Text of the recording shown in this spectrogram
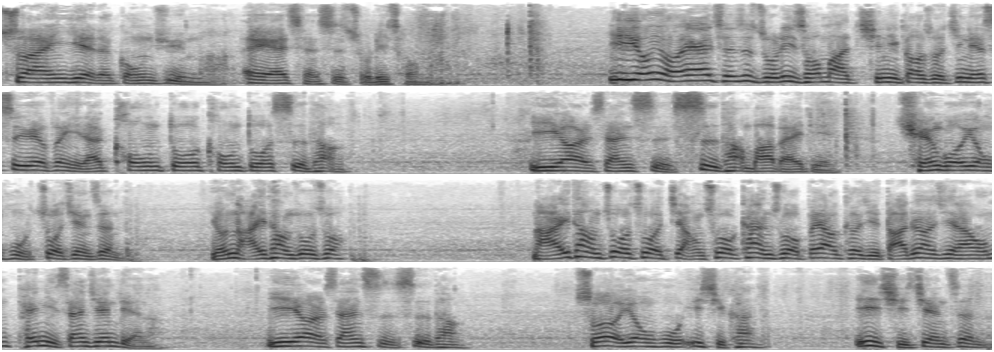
专业的工具嘛？AI 城市主力筹码，一拥有 AI 城市主力筹码，请你告诉我，今年四月份以来空多空多四趟，一二三四四趟八百点，全国用户做见证，有哪一趟做错？哪一趟做错、讲错、看错，不要客气，打电话进来，我们赔你三千点了。一二三四四趟，所有用户一起看，一起见证了。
